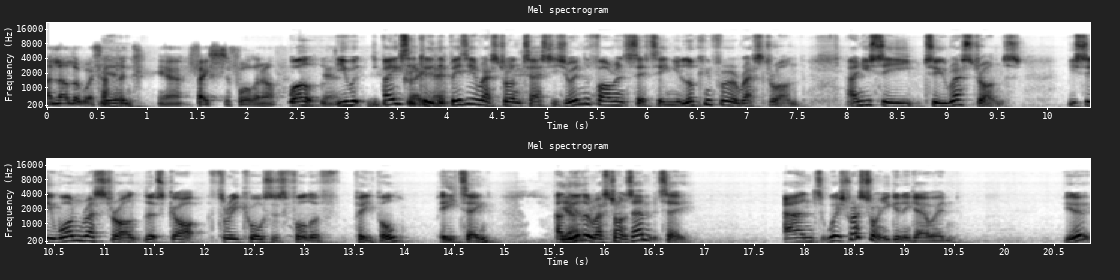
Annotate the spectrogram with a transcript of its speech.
And now look what's yeah. happened. Yeah, faces have fallen off. Well, yeah. you basically the busy restaurant test is you're in the foreign city and you're looking for a restaurant, and you see two restaurants you see one restaurant that's got three courses full of people eating, and yeah. the other restaurant's empty. And which restaurant are you going to go in? You know,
